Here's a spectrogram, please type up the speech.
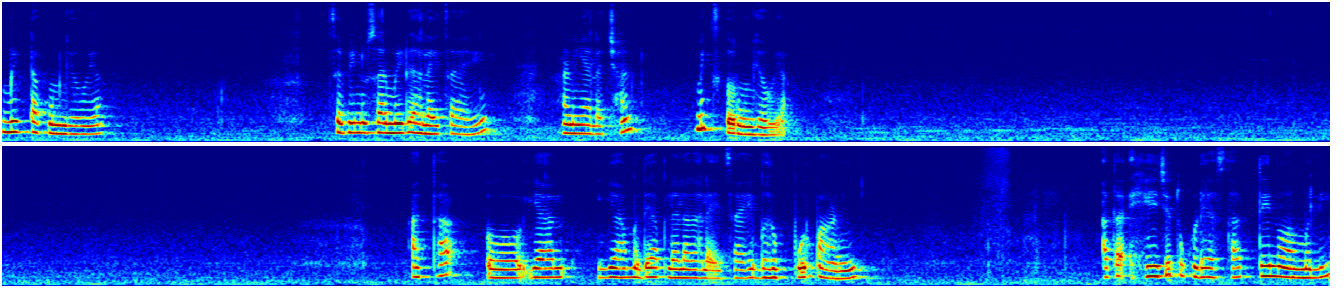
मीठ टाकून घेऊया. चवीनुसार मीठ घालायचं आहे आणि याला छान मिक्स करून घेऊया. आता या यामध्ये आपल्याला घालायचं आहे भरपूर पाणी. आता हे जे तुकडे असतात ते नॉर्मली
